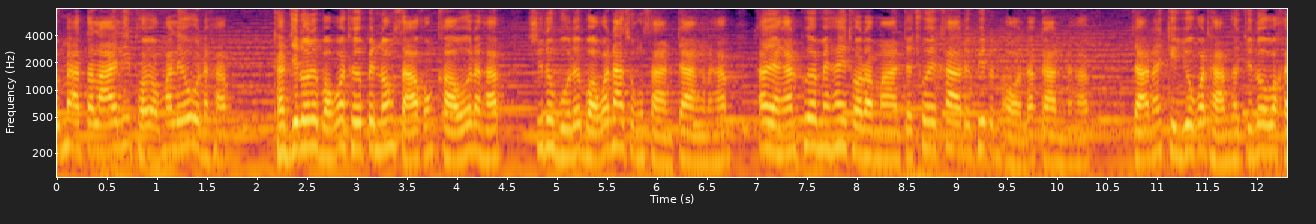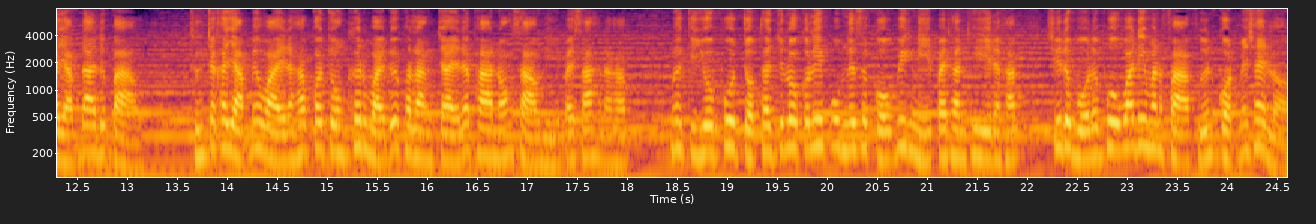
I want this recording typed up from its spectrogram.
รมันอันตรายรีบถอยออกมาเร็วนะครับ ทันจิโร่เลยบอกว่าเธอเป็นน้องสาวของเขานะครับ ชิโนบุเลยบอกว่าน่าสงสารจังนะครับ ถ้าอย่างนั้นเพื่อไม่ให้ทรมานจะช่วยฆ่าด้วยพิษอ่อนๆแล้วกันนะครับ จากนั้นกิโยก็ถามทันจิโร่ว่าขยับได้หรือเปล่า ถึงจะขยับไม่ไหวนะครับ ก็จงเคลื่อนไหวด้วยพลังใจและพาน้องสาวหนีไปซะนะครับ เมื่อกิโยพูดจบทันจิโร่ก็รีบอุ้มเนสโกวิ่งหนีไปทันทีนะครับ ชิโนบุเลยพูดว่านี่มันฝ่าฝืนกฎไม่ใช่เหรอ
